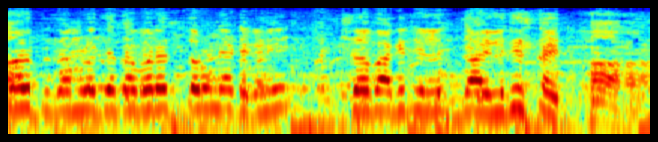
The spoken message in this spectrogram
कळतं. त्यामुळे त्याचा बरेच तरुण या ठिकाणी सहभागी झाले- झालेले दिसत आहेत हा हा.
